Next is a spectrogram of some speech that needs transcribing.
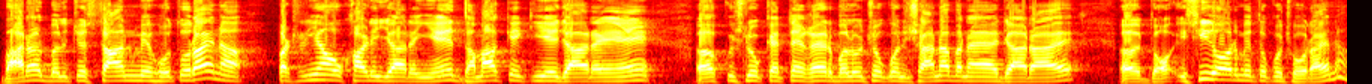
بھارت، بلوچستان میں ہو تو رہا ہے نا، پٹریاں اکھاڑی جا رہی ہیں، دھماکے کیے جا رہے ہیں۔ کچھ لوگ کہتے ہیں غیر بلوچوں کو نشانہ بنایا جا رہا ہے۔ اسی دور میں تو کچھ ہو رہا ہے نا۔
